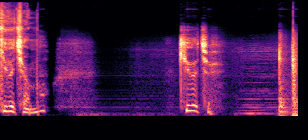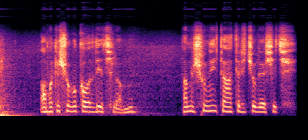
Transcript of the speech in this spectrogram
কি হয়েছে আম্মু? কি হয়েছে? আমাকে শুভ কল দিয়েছিলাম আমি শুনেই তাড়াতাড়ি চলে এসেছি।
